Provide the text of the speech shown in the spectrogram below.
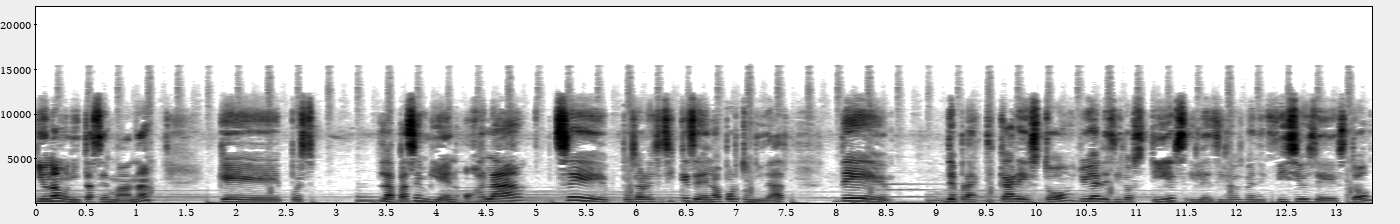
y una bonita semana. Que pues la pasen bien. Ojalá se, pues ahora sí que se den la oportunidad de, de practicar esto. Yo ya les di los tips y les di los beneficios de esto.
